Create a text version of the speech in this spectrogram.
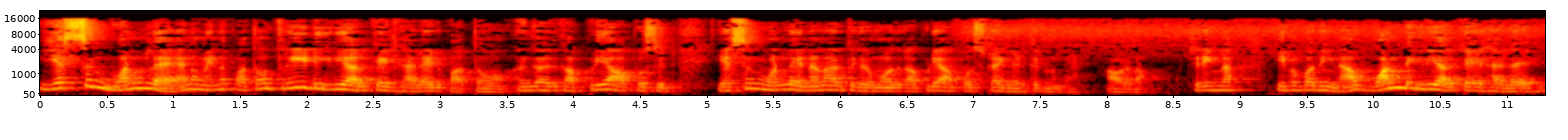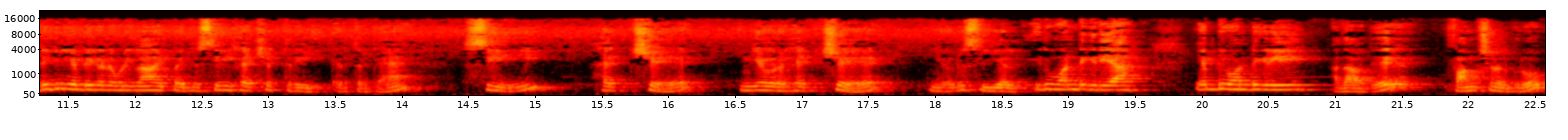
எஸ்என் ஒன்ல நம்ம என்ன பார்த்தோம்? த்ரீ டிகிரி அல்கைல் ஹைலைட் பார்த்தோம். அங்க அதுக்கு அப்படியே ஆப்போசிட் எஸ்என் ஒன்ல என்னெல்லாம் எடுத்துக்கிறோமோ அதுக்கு அப்படியே ஆப்போசிட்டா இங்க எடுத்துக்கணுங்க. அவ்வளவுதான். சரிங்களா? இப்ப பாத்தீங்கன்னா one degree alkyl halide degree எப்படி கண்டுபிடிக்கலாம்? இப்ப இது சி ஹெச் த்ரீ எடுத்திருக்கேன். சி ஹெச் இங்க ஒரு ஹெச் இங்க ஒரு சிஎல் இது ஒன் டிகிரியா எப்படி ஒன் டிகிரி அதாவது functional group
